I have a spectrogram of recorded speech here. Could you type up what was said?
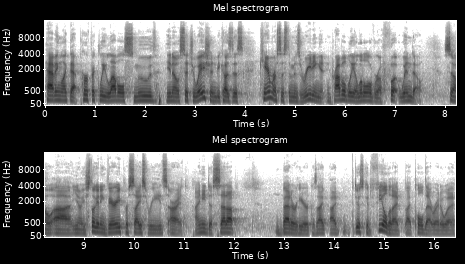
having like that perfectly level, smooth, you know, situation because this camera system is reading it in probably a little over a foot window. So, uh, you know, you're still getting very precise reads. All right, I need to set up better here because I, I just could feel that I, I pulled that right away.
